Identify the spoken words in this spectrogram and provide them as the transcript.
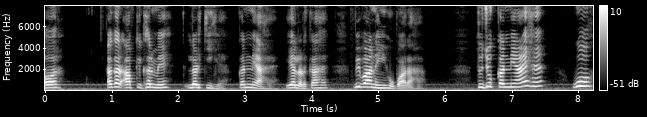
और अगर आपके घर में लड़की है, कन्या है या लड़का है, विवाह नहीं हो पा रहा तो जो कन्याएँ हैं, वो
